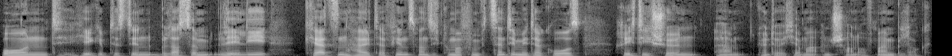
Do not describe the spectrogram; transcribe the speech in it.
Und hier gibt es den Blossom Lily Kerzenhalter, 24,5 Zentimeter groß, richtig schön. Ähm, könnt ihr euch ja mal anschauen auf meinem Blog.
